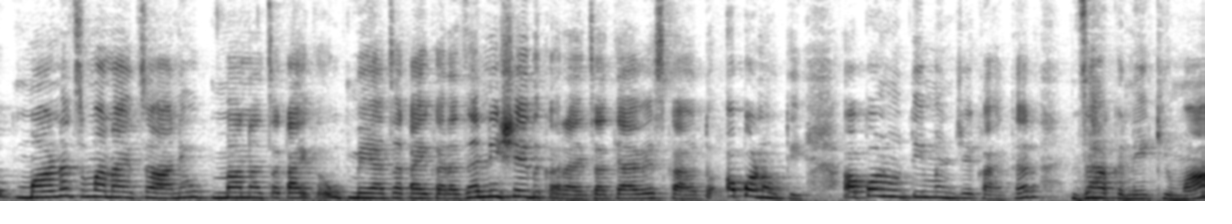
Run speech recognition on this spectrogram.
उपमानच म्हणायचं आणि उपमानाचा काय उपमेयाचा काय करायचा? निषेध करायचा. त्यावेळेस काय होतं? अपनहुती अपनहुती म्हणजे काय तर झाकणे किंवा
